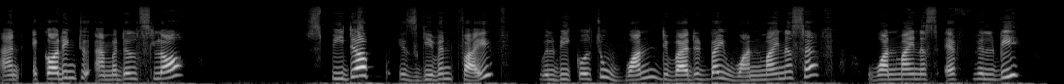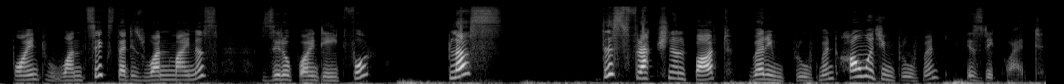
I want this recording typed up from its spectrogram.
and according to Amdahl's law speed up is given 5 will be equal to 1 divided by 1 minus f. 1 minus f will be 0.16 that is 1 minus 0.84 plus this fractional part where improvement, how much improvement is required.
